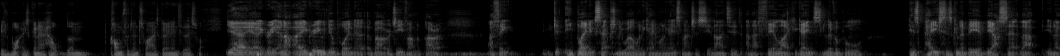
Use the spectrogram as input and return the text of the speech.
is what is going to help them confidence wise going into this one. Yeah, yeah, I agree, and I, I agree with your point uh, about Rajiv van La Parra. I think he played exceptionally well when he came on against Manchester United, and I feel like against Liverpool, his pace is going to be the asset that you know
